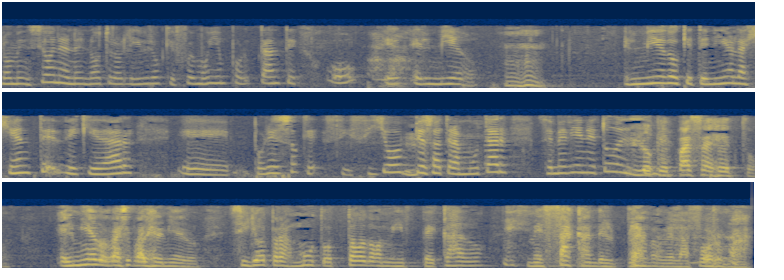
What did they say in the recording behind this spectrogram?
lo mencionan en otro libro que fue muy importante, o el, miedo el miedo que tenía la gente de quedar, eh, por eso que si, si yo empiezo a transmutar, se me viene todo encima. Lo que pasa es esto, El miedo, ¿sabes cuál es el miedo? Si yo transmuto todos mis pecados, me sacan del plano de la forma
